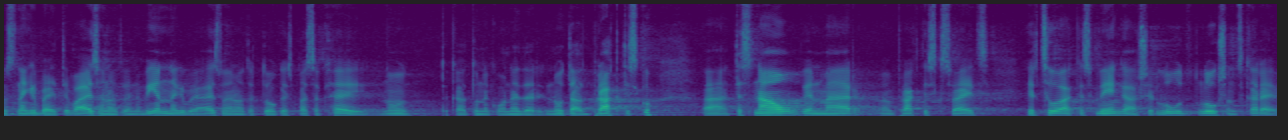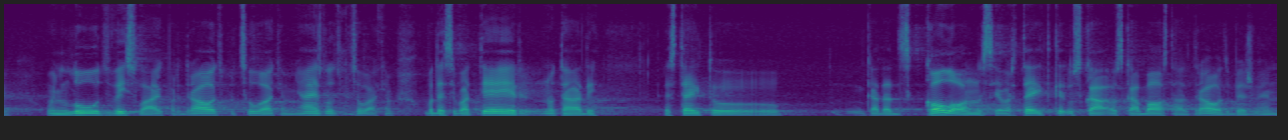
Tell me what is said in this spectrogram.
es negribēju tevi aizvainot, vai nevienu negribēju aizvainot ar to, ka es pasaku, hei, nu, tu neko nedari. Nu, tādu praktisku. Tas nav vienmēr praktisks veids. Ir cilvēki, kas vienkārši ir lūgšanas karēji. Viņi lūdz visu laiku par draugu, par cilvēkiem, viņi aizlūdz par cilvēkiem. Un patiesībā tie ir nu, tādi, es teiktu, kā tādas kolonas, ja var teikt, uz kā, uz kā balstās draugs bieži vien.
